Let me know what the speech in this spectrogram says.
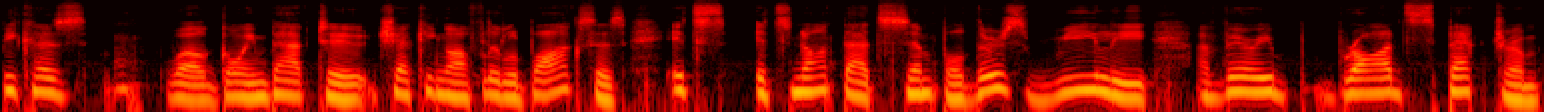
Because, well, going back to checking off little boxes, it's it's not that simple. There's really a very broad spectrum,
